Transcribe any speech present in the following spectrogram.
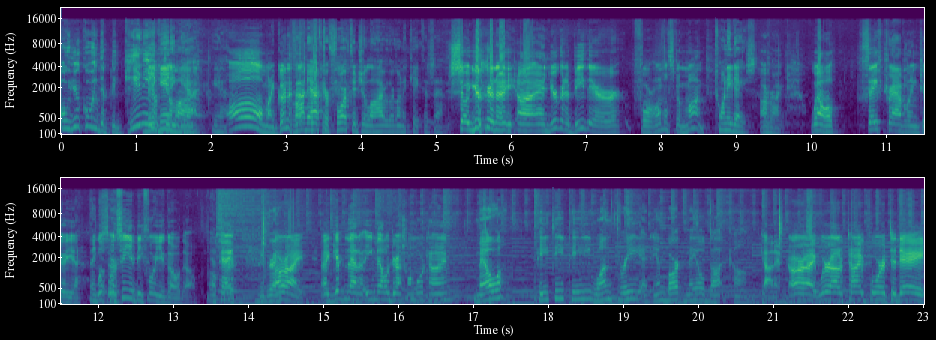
Oh, you're going the beginning, Beginning, of July. yeah, yeah. Oh my goodness. Right after. Fourth of July, they're going to kick us out. So you're gonna uh, and you're gonna be there for almost a month. 20 days. All right. Well, safe traveling to you. Thank we'll, we'll see you before you go, though. Yes, okay. sir. Be great. All right. Uh, give them that email address one more time. Mel, PTP13 at embarqmail.com. Got it. All right. We're out of time for today.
